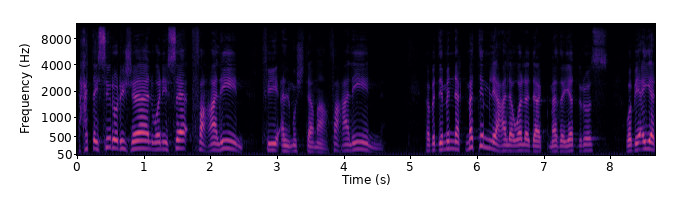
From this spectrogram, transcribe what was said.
حتى يصيروا رجال ونساء فعالين في المجتمع فعالين. فبدي منك ما تملي على ولدك ماذا يدرس وبأية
